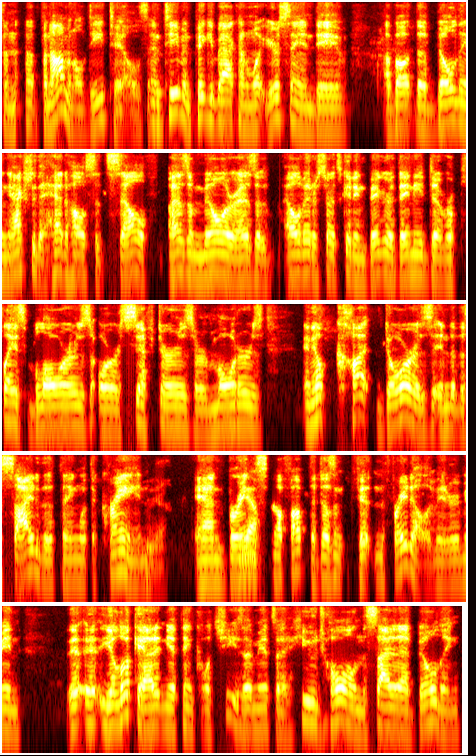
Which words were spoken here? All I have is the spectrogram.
ph- uh, phenomenal details and to even piggyback on what you're saying dave about the building actually the head house itself as a mill or as an elevator starts getting bigger they need to replace blowers or sifters or motors and they'll cut doors into the side of the thing with a crane yeah. and bring yeah. stuff up that doesn't fit in the freight elevator i mean you look at it and you think, well, geez, I mean, it's a huge hole in the side of that building.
